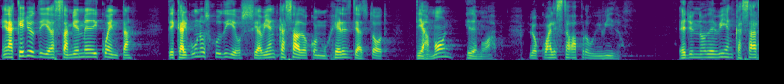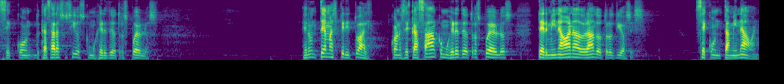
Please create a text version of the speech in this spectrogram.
En aquellos días también me di cuenta de que algunos judíos se habían casado con mujeres de Asdod, de Amón y de Moab, lo cual estaba prohibido. Ellos no debían casarse con, casar a sus hijos con mujeres de otros pueblos. Era un tema espiritual. Cuando se casaban con mujeres de otros pueblos, terminaban adorando a otros dioses. Se contaminaban.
